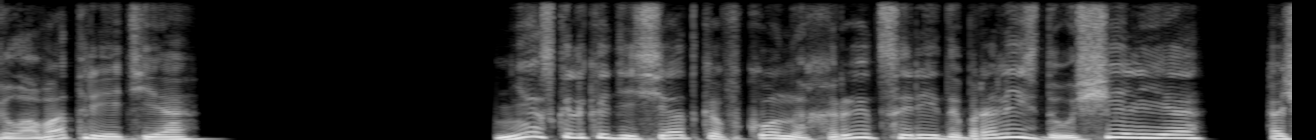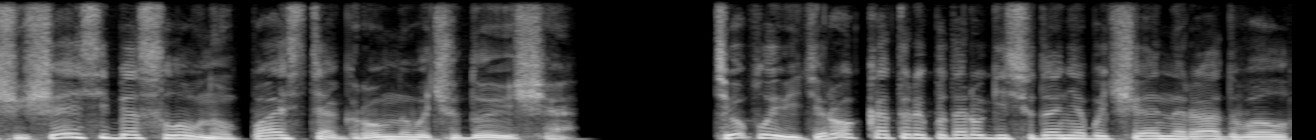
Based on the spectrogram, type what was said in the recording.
Глава третья. Несколько десятков конных рыцарей добрались до ущелья, ощущая себя словно упасть огромного чудовища. Теплый ветерок, который по дороге сюда необычайно радовал,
